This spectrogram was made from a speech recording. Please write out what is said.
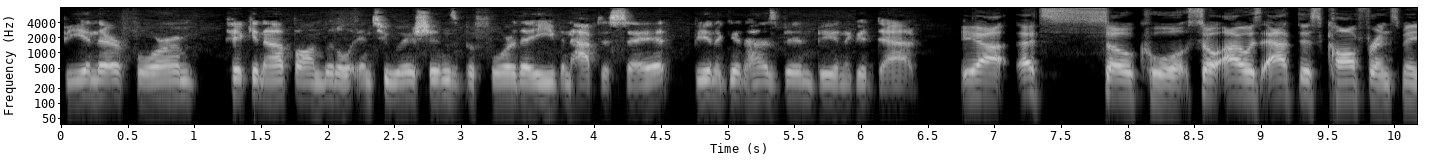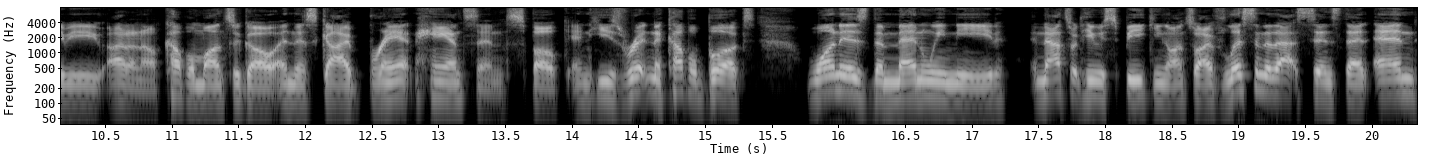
being there for them, picking up on little intuitions before they even have to say it, being a good husband, being a good dad. Yeah, that's so cool. So I was at this conference maybe, I don't know, a couple months ago, and this guy, Brant Hansen, spoke, and he's written a couple books. One is The Men We Need, and that's what he was speaking on. So I've listened to that since then, and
